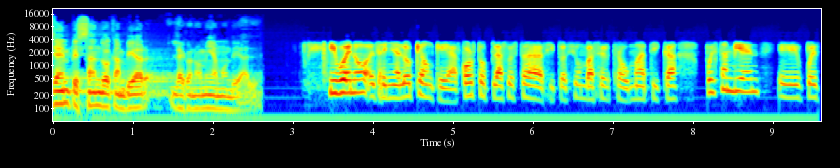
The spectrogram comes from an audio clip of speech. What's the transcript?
ya empezando a cambiar la economía mundial. Y bueno, señaló que aunque a corto plazo esta situación va a ser traumática, pues también eh, pues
